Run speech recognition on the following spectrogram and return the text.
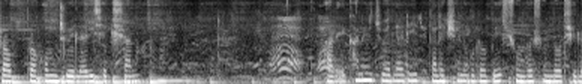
সব রকম জুয়েলারি সেকশন আর এখানে জুয়েলারির কালেকশনগুলো বেশ সুন্দর সুন্দর ছিল।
